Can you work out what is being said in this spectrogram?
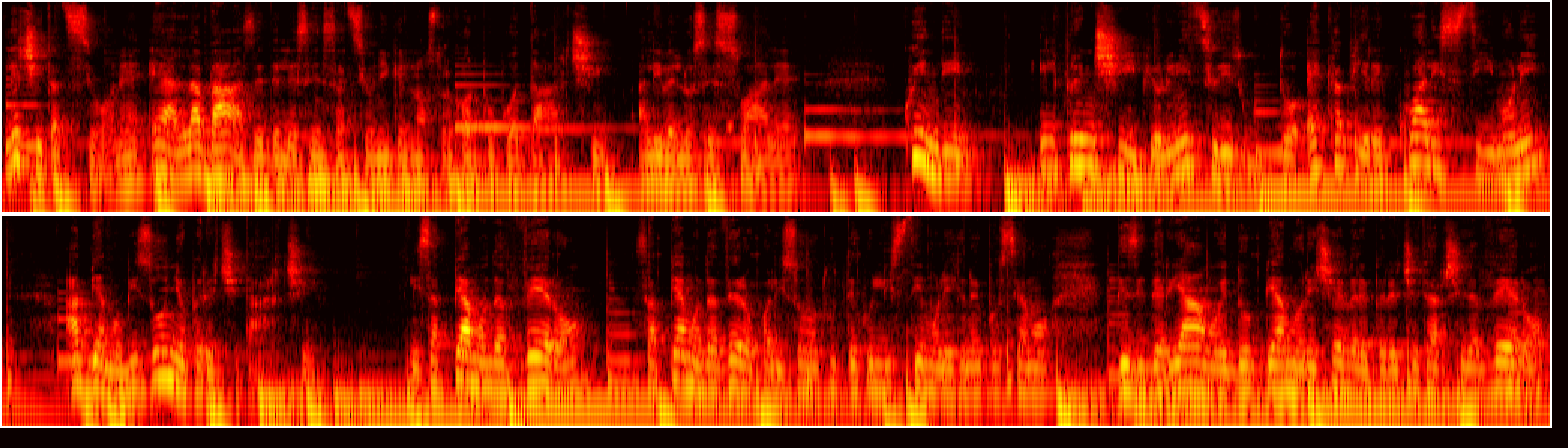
l'eccitazione è alla base delle sensazioni che il nostro corpo può darci a livello sessuale. Quindi il principio, l'inizio di tutto è capire quali stimoli abbiamo bisogno per eccitarci. Li sappiamo davvero? Sappiamo davvero quali sono tutti quegli stimoli che noi possiamo, desideriamo e dobbiamo ricevere per eccitarci davvero?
